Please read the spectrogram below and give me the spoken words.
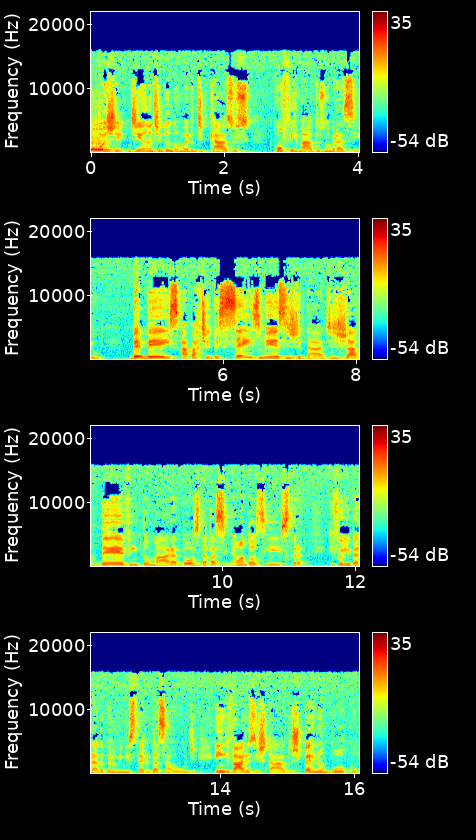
hoje, diante do número de casos confirmados no Brasil, Bebês a partir dos seis meses de idade já devem tomar a dose da vacina. É uma dose extra que foi liberada pelo Ministério da Saúde em vários estados. Pernambuco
